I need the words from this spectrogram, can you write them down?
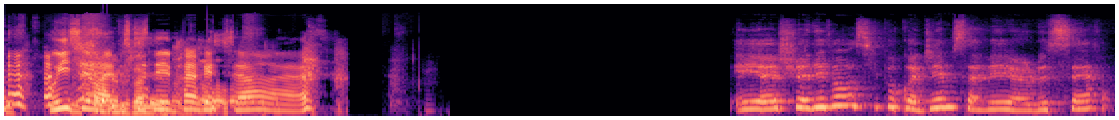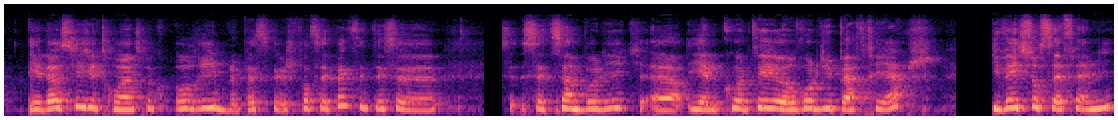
Oui, c'est vrai, parce que des frères et sœurs. euh, Et euh, je suis allée voir aussi pourquoi James avait euh, le cerf. Et là aussi, j'ai trouvé un truc horrible parce que je pensais pas que c'était ce- ce- cette symbolique. Alors, il y a le côté euh, rôle du patriarche qui veille sur sa famille,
